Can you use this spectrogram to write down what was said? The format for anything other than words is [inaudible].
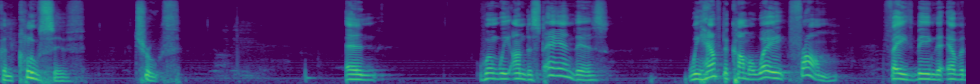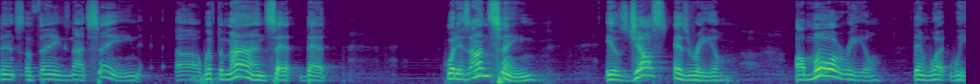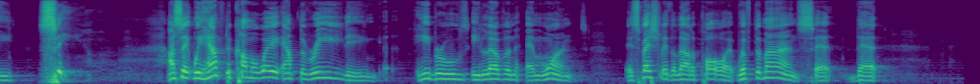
conclusive truth. And when we understand this, we have to come away from faith being the evidence of things not seen uh, with the mindset that what is unseen is just as real or more real than what we see. I said we have to come away after reading Hebrews 11 and 1 especially the latter part, with the mindset that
